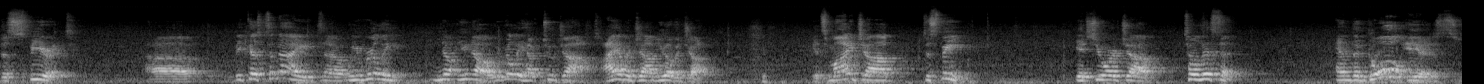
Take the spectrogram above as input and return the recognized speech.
the Spirit. Uh, because tonight, uh, we really, you know, we really have two jobs. I have a job, you have a job. It's my job to speak. It's your job to listen. And the goal is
